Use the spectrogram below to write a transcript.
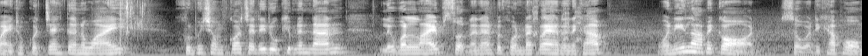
หม่ๆทุกกดแจ้งเตือนเอาไว้ คุณผู้ชมก็จะได้ดูคลิปนั้นๆ หรือว่าไลฟ์สดนั้นๆเป็นคนแรกๆเลยนะครับ วันนี้ลาไปก่อน สวัสดีครับผม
